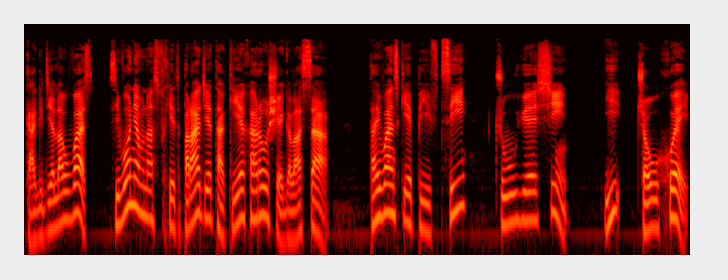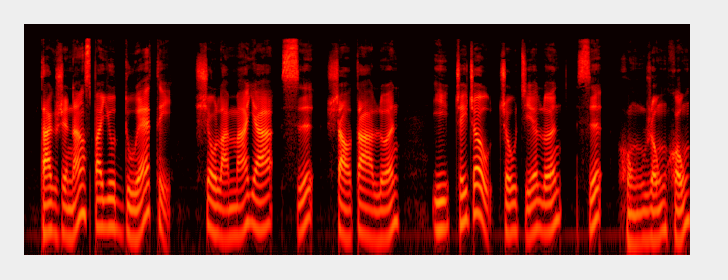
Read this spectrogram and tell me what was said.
Как дела у вас? Сегодня у нас в хит-параде такие хорошие голоса. Тайванские певцы Чжу Юэсин и Чжоу Хуэй. Также нам споют дуэты Шоу Лан Майя с Шао Далун и Чжэй Чжоу Чжоу Джелун с Хong Рong Хong。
